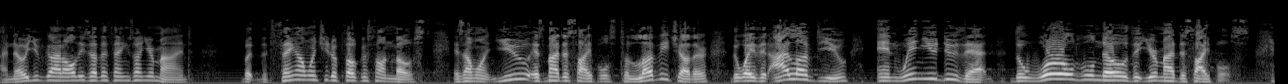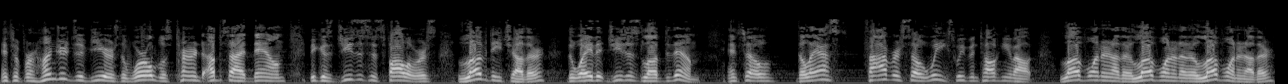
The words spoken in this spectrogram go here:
I know you've got all these other things on your mind, but the thing I want you to focus on most is I want you as my disciples to love each other the way that I loved you. And when you do that, the world will know that you're my disciples. And so for hundreds of years, the world was turned upside down because Jesus' followers loved each other the way that Jesus loved them. And so the last five or so weeks, we've been talking about love one another, love one another, love one another.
